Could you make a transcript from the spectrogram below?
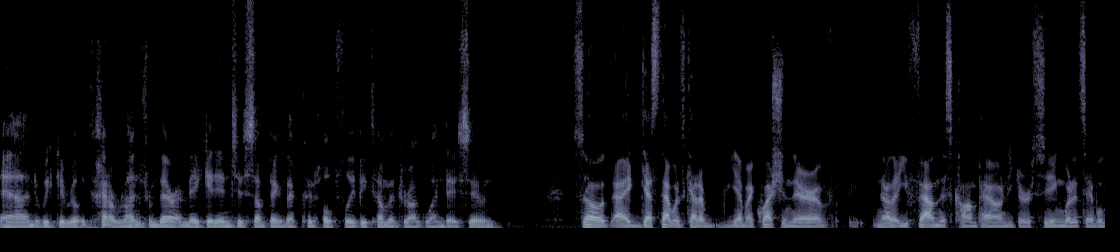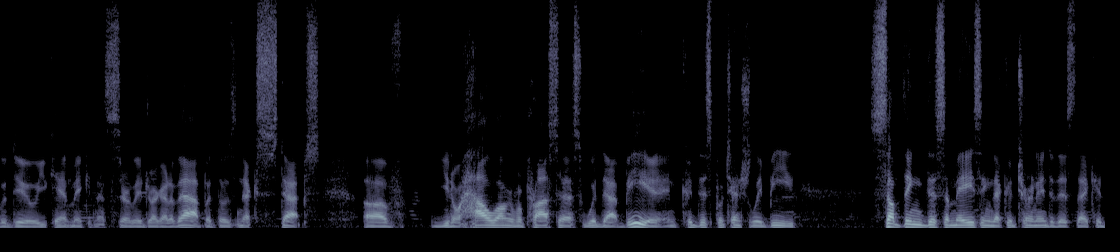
and we could really kind of run from there and make it into something that could hopefully become a drug one day soon. So I guess that was kind of yeah my question there of now that you found this compound, you're seeing what it's able to do. You can't make it necessarily a drug out of that, but those next steps of you know how long of a process would that be, and could this potentially be something this amazing that could turn into this that could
